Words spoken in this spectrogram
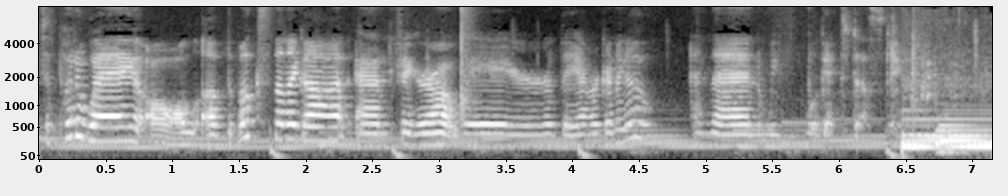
to put away all of the books that I got and figure out where they are gonna go. And then we will get to dusting.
